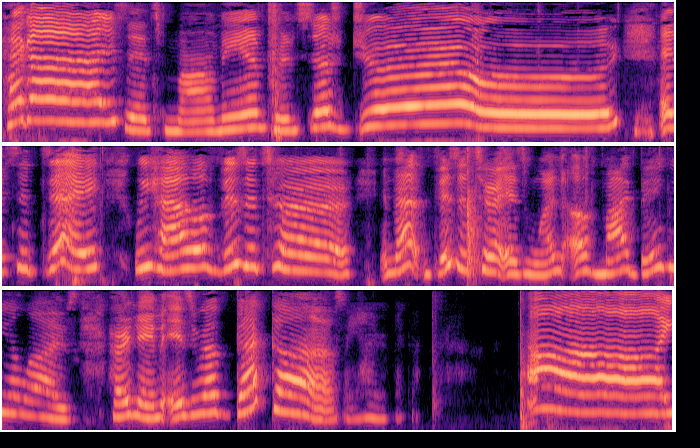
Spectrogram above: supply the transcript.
Hey guys, it's Mommy and Princess Joy. And today we have a visitor. And that visitor is one of my baby alives. Her name is Rebecca. Say hi, Rebecca. Hi.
